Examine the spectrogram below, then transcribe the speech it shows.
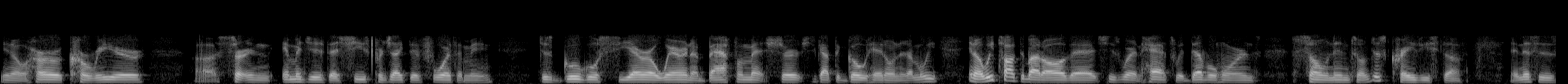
you know, her career, uh, certain images that she's projected forth. I mean, just Google Ciara wearing a Baphomet shirt. She's got the goat head on it. I mean, we, you know, we talked about all that. She's wearing hats with devil horns sewn into them, just crazy stuff. And this is,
